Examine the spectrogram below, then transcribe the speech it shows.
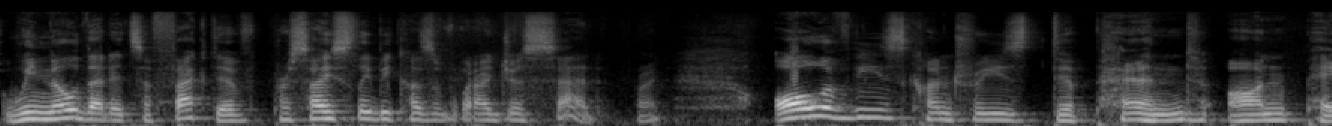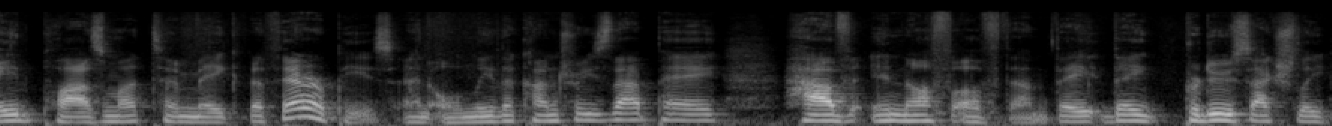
We know that it's effective precisely because of what I just said, right? All of these countries depend on paid plasma to make the therapies, and only the countries that pay have enough of them. They, they produce actually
